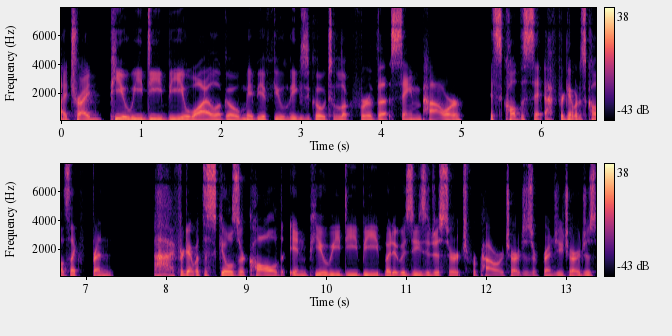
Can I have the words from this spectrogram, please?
I tried PoEDB a while ago, maybe a few leagues ago, to look for the same power. It's called the same, I forget what it's called. It's like friend, ah, I forget what the skills are called in PoEDB, but it was easy to search for power charges or frenzy charges,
